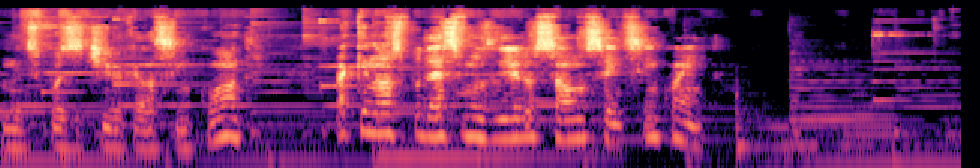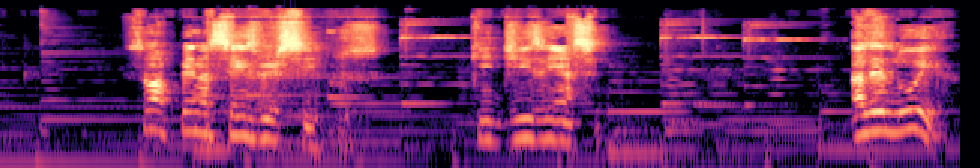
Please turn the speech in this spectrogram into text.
no dispositivo que ela se encontra, para que nós pudéssemos ler o Salmo 150. São apenas seis versículos que dizem assim: Aleluia!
